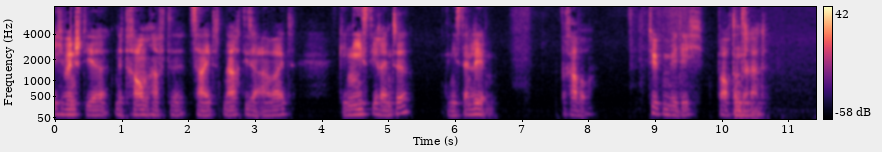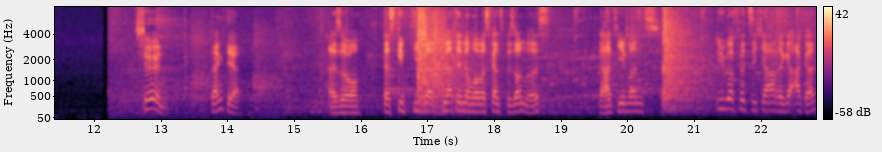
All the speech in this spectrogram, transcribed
Ich wünsche dir eine traumhafte Zeit nach dieser Arbeit. Genieß die Rente, genieß dein Leben. Bravo. Typen wie dich braucht unser Land. Schön. Dank dir. Also, das gibt dieser Platte nochmal was ganz Besonderes. Da hat jemand über 40 Jahre geackert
